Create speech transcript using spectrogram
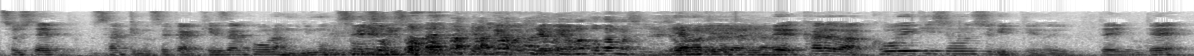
そしてさっきの世界経済フォーラムにもそうそうそう。でもでも大和魂でしょ山本いやいやいやで彼は公益資本主義っていうのを言っていて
